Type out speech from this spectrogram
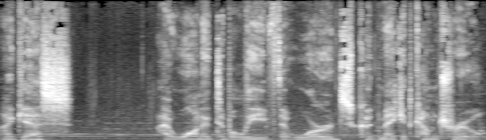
I guess I wanted to believe that words could make it come true.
